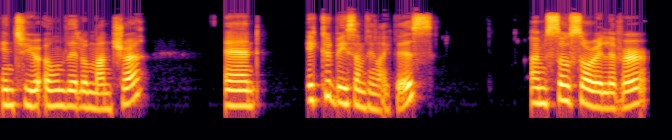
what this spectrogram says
into your own little mantra. And it could be something like this I'm so sorry, liver.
